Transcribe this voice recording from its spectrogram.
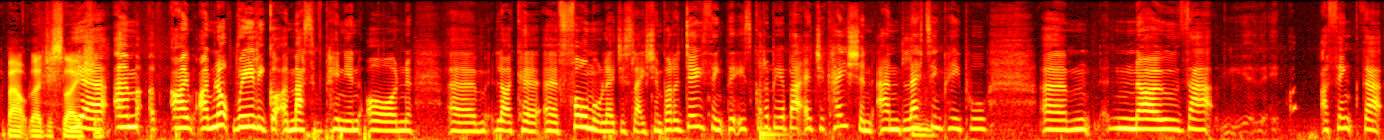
about legislation. Yeah, um, I, I've not really got a massive opinion on um, like a, a formal legislation, but I do think that it's got to be about education and letting people um, know that. I think that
